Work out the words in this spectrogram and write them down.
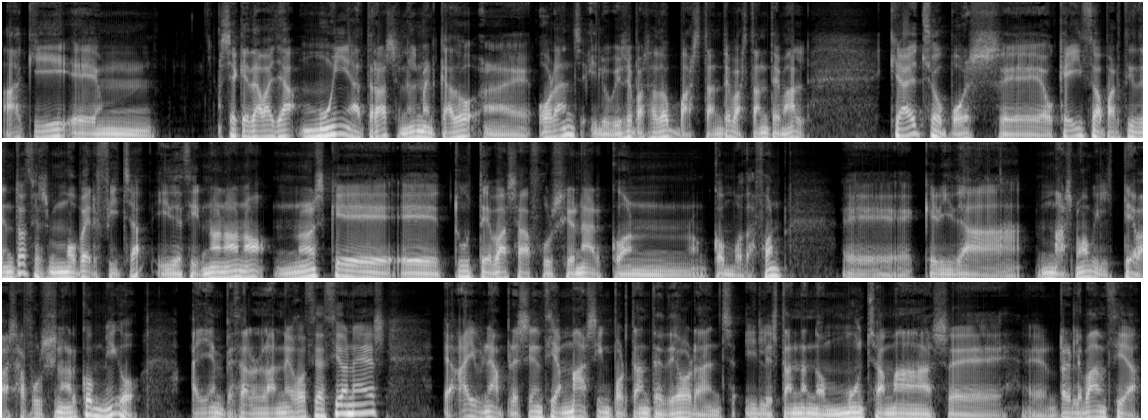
aquí... Em, se quedaba ya muy atrás en el mercado eh, Orange y lo hubiese pasado bastante, bastante mal. ¿Qué ha hecho? Pues, eh, o qué hizo a partir de entonces, mover ficha y decir, no, no, no, no es que eh, tú te vas a fusionar con, con Vodafone, eh, querida Más Móvil, te vas a fusionar conmigo. Ahí empezaron las negociaciones, hay una presencia más importante de Orange y le están dando mucha más relevancia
